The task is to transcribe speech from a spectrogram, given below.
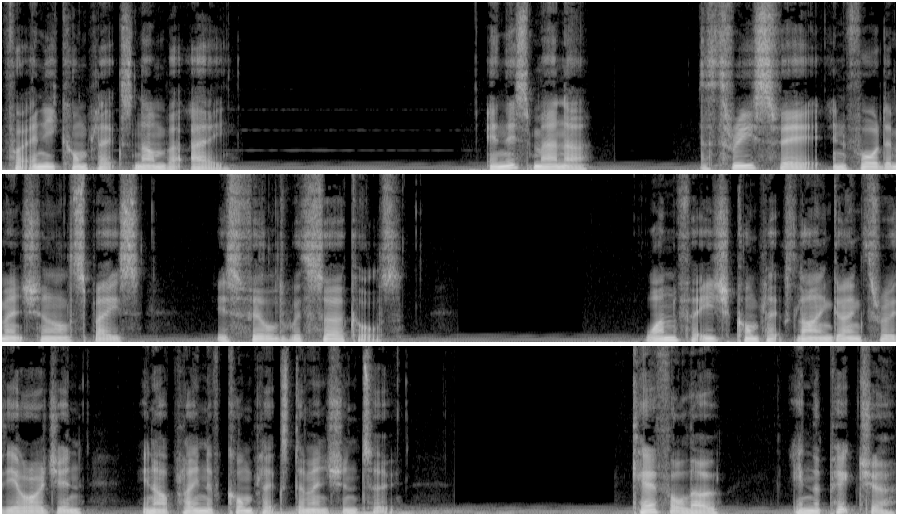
for any complex number a. In this manner, the three sphere in four-dimensional space is filled with circles, one for each complex line going through the origin in our plane of complex dimension 2. Careful though, in the picture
